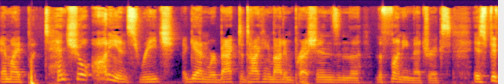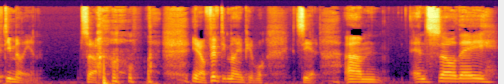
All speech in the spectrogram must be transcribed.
and my potential audience reach, again, we're back to talking about impressions and the, the funny metrics, is 50 million. So, you know, 50 million people can see it. Um, and so they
